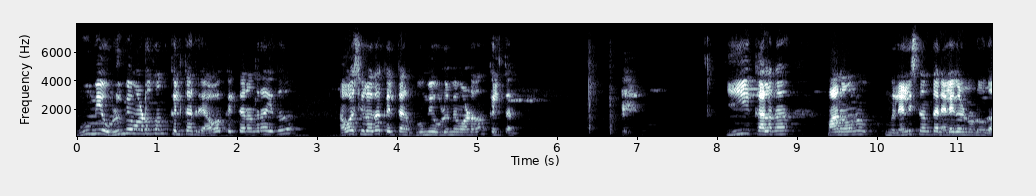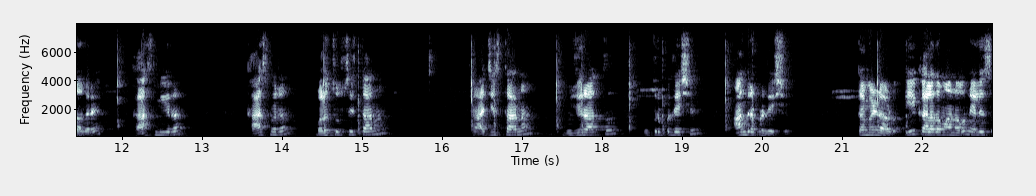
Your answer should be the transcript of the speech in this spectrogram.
ಭೂಮಿಯ ಉಳುಮೆ ಮಾಡೋದನ್ನು ಕಲಿತಾನ್ರಿ ಯಾವಾಗ ಕಲಿತಾನಂದ್ರ ಇದು ನವಶಿಲದ ಕಲಿತಾನೆ. ಭೂಮಿಯ ಉಳುಮೆ ಮಾಡೋದನ್ನು ಕಲಿತಾನೆ. ಈ ಕಾಲದ ಮಾನವನು ನೆಲೆಸಿದಂಥ ನೆಲೆಗಳು ನೋಡುವುದಾದರೆ ಕಾಶ್ಮೀರ ಕಾಶ್ಮೀರ ಬಲೂಚಿಸ್ತಾನ ರಾಜಸ್ಥಾನ, ಗುಜರಾತ್, ಉತ್ತರ ಪ್ರದೇಶ, ಆಂಧ್ರ ಪ್ರದೇಶ, ತಮಿಳುನಾಡು. ಈ ಕಾಲದ ಮಾನವರು ನೆಲೆಸ,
